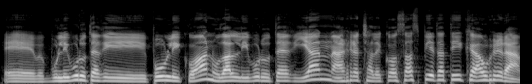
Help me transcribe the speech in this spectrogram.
e, liburutegi publikoan, udal liburutegian, arriatxaleko zazpietatik aurrera.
